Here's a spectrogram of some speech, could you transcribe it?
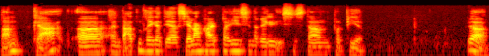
Dann, klar, äh, ein Datenträger, der sehr lang haltbar ist, in der Regel ist es dann Papier ja,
